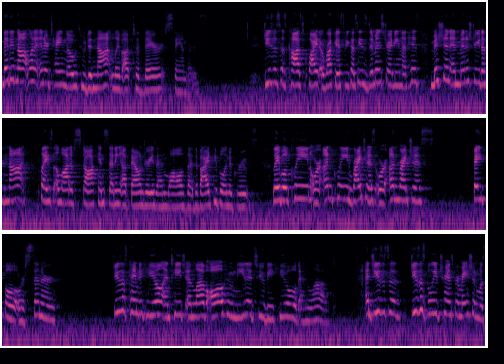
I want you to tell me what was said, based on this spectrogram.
They did not want to entertain those who did not live up to their standards. Jesus has caused quite a ruckus because he's demonstrating that his mission and ministry does not place a lot of stock in setting up boundaries and walls that divide people into groups, labeled clean or unclean, righteous or unrighteous, faithful or sinner. Jesus came to heal and teach and love all who needed to be healed and loved. And Jesus, Jesus believed transformation was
